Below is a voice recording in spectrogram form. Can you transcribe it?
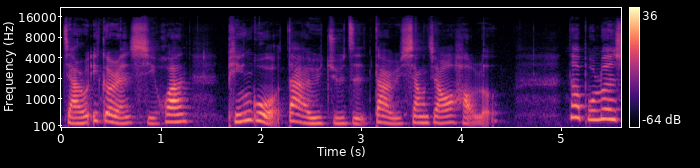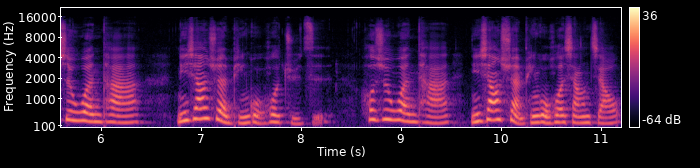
假如一个人喜欢苹果大于橘子大于香蕉，好了，那不论是问他你想选苹果或橘子。或是问他你想选苹果或香蕉，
